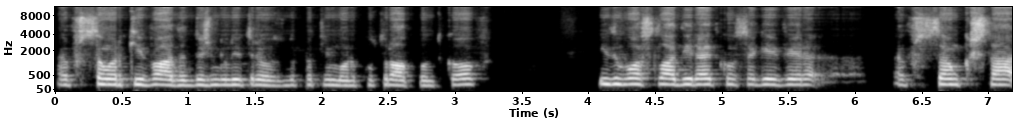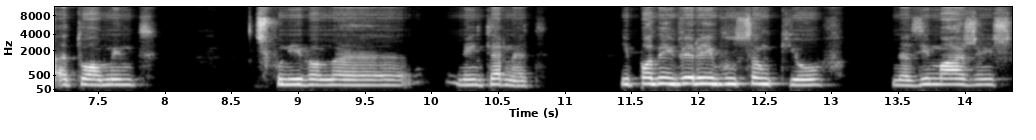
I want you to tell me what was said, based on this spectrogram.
a versão arquivada de 2013 do patrimóniocultural.gov e do vosso lado direito conseguem ver a versão que está atualmente disponível na, na internet. E podem ver a evolução que houve nas imagens,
